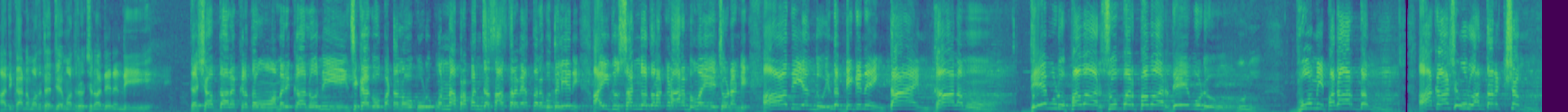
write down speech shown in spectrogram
అది కాండ మొదటి అధ్యాయం మొదటి వచ్చిన అదేనండి. దశాబ్దాల క్రితం అమెరికాలోని చికాగో పట్టణంలో కూడుకున్న ప్రపంచ శాస్త్రవేత్తలకు తెలియని ఐదు సంగతులు అక్కడ ఆరంభమయ్యాయి చూడండి. ఆది ఎందు ఇన్ ద బిగినింగ్ టైం కాలము. దేవుడు పవర్ సూపర్ పవర్ దేవుడు. భూమి. భూమి పదార్థం ఆకాశములు అంతరిక్షం.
